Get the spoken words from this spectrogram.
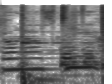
Don't ask me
